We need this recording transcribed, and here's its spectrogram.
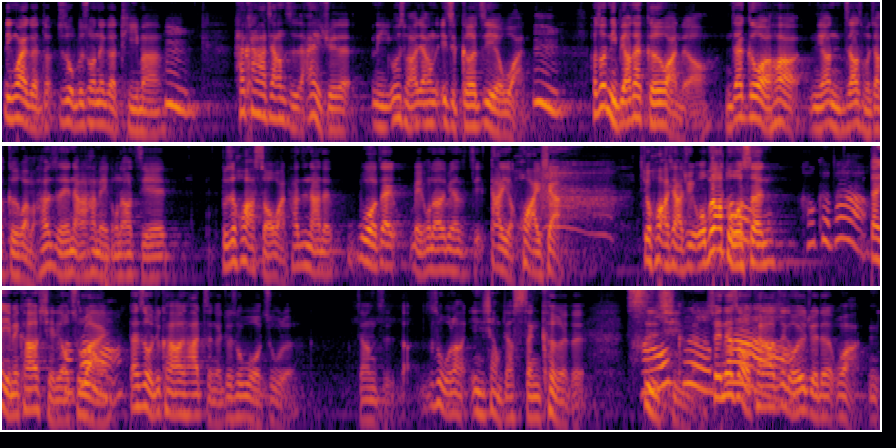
另外一个就是我不是说那个 T 吗？嗯，他看他这样子，他也觉得你为什么要这样子一直割自己的腕？嗯，他说你不要再割腕了哦，你再割腕的话，你要你知道什么叫割腕吗？他就直接拿他美工刀直接。不是画手腕，他是拿着握在美工刀这边，大力画一下，就画下去。我不知道多深，哦、好可怕，但也没看到血流出来。哦、但是我就看到他整个就是握住了，这样子的，这是我让印象比较深刻的事情。哦、所以那时候我看到这个，我就觉得哇，你，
